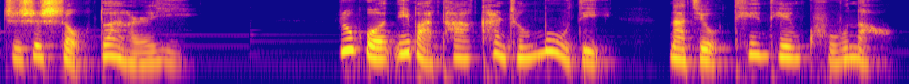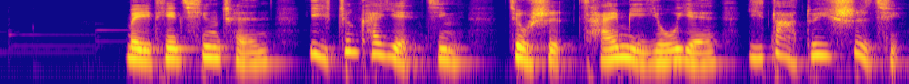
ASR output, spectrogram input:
只是手段而已。如果你把它看成目的，那就天天苦恼，每天清晨一睁开眼睛。就是柴米油盐一大堆事情，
